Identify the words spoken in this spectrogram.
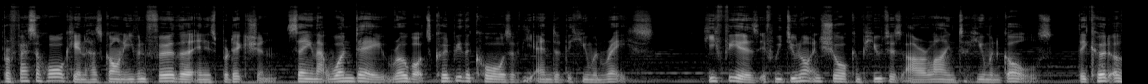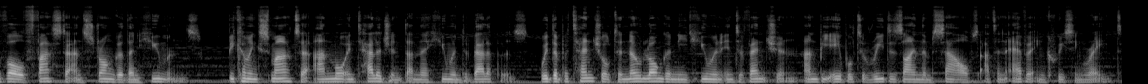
Professor Hawking has gone even further in his prediction, saying that one day robots could be the cause of the end of the human race. He fears if we do not ensure computers are aligned to human goals, they could evolve faster and stronger than humans, becoming smarter and more intelligent than their human developers, with the potential to no longer need human intervention and be able to redesign themselves at an ever increasing rate,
